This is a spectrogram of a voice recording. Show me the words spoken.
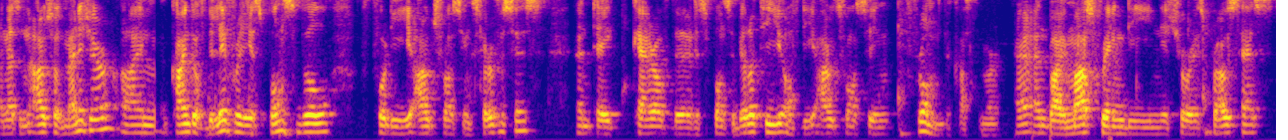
And as an outsource manager, I'm kind of delivery responsible for the outsourcing services and take care of the responsibility of the outsourcing from the customer. And by mastering the insourcing process,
